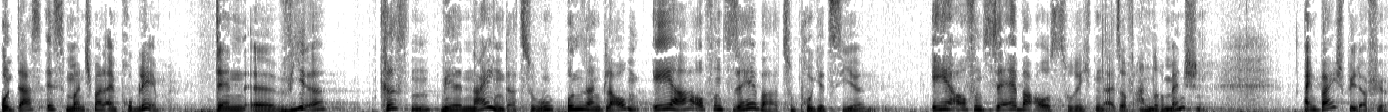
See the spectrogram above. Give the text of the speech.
Und das ist manchmal ein Problem. Denn äh, wir Christen, wir neigen dazu, unseren Glauben eher auf uns selber zu projizieren, eher auf uns selber auszurichten als auf andere Menschen. Ein Beispiel dafür.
